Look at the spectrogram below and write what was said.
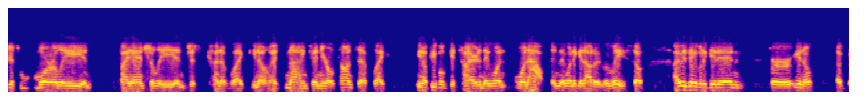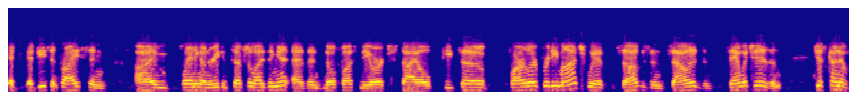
just morally and financially, and just kind of like you know a nine, ten year old concept. Like you know people get tired and they want one out and they want to get out of the lease. So I was able to get in for you know a, a, a decent price and I'm planning on reconceptualizing it as a no fuss New York style pizza parlor, pretty much with subs and salads and sandwiches and just kind of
